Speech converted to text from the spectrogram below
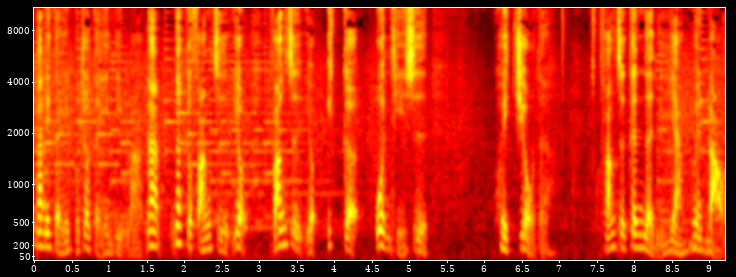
那你等于不就等于零吗？那那个房子又房子有一个问题是会旧的，房子跟人一样会老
